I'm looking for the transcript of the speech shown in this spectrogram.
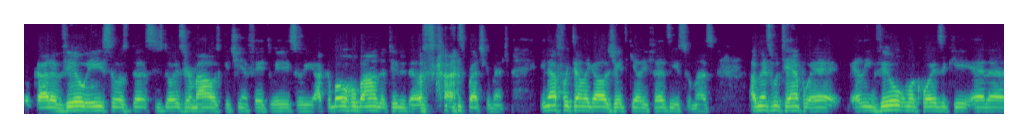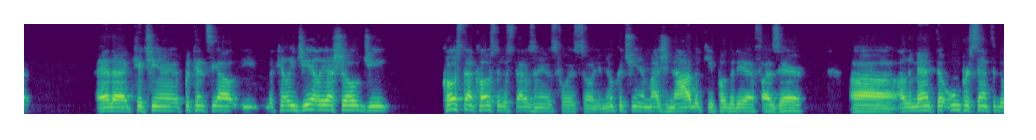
o cara viu isso, os, esses dois irmãos que tinham feito isso, e acabou roubando tudo dos caras praticamente. E não foi tão legal o jeito que ele fez isso, mas ao mesmo tempo é, ele viu uma coisa que era era que tinha potencial e naquele dia ele achou de costa a costa dos Estados Unidos foi a soja. Nunca tinha imaginado que poderia fazer uh, alimenta 1% da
